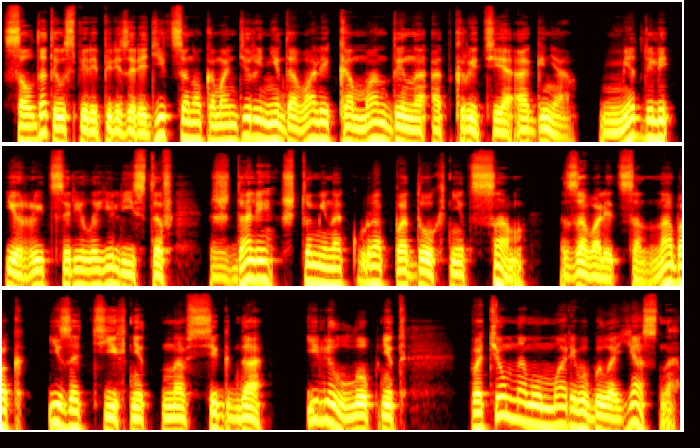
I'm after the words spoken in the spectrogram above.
Солдаты успели перезарядиться, но командиры не давали команды на открытие огня. Медлили и рыцари лоялистов. Ждали, что Минакура подохнет сам, завалится на бок и затихнет навсегда. Или лопнет. По темному Мареву было ясно,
